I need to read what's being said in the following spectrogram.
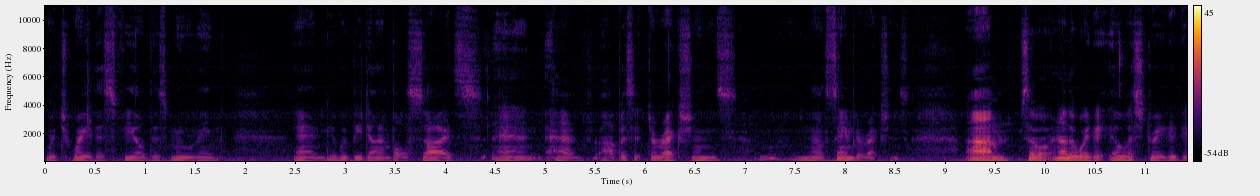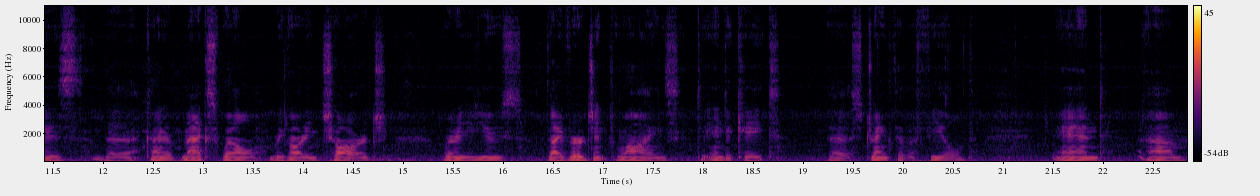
which way this field is moving and it would be done on both sides and have opposite directions you know same directions. Um, so another way to illustrate it is the kind of Maxwell regarding charge where you use divergent lines to indicate the strength of a field. And um,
